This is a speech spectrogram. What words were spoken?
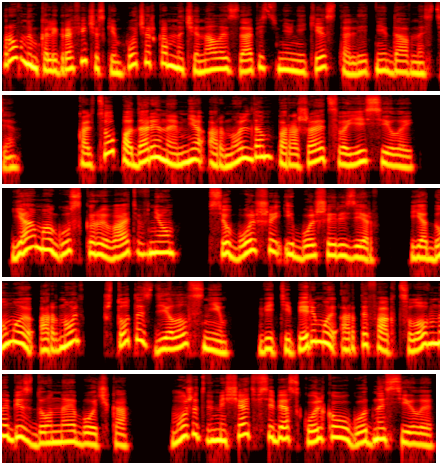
Ровным каллиграфическим почерком начиналась запись в дневнике столетней давности. Кольцо, подаренное мне Арнольдом, поражает своей силой. Я могу скрывать в нем все больше и больше резерв. Я думаю, Арнольд что-то сделал с ним, ведь теперь мой артефакт словно бездонная бочка. Может вмещать в себя сколько угодно силы.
